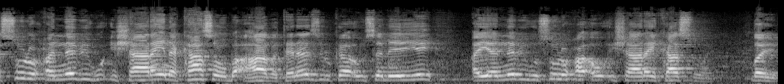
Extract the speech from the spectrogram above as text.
suluxa nebigu ishaarayna kaasowba ahaaba tanaasulka uu sameeyey ayaa nebigu suluxa uu ishaaray kaas waay ayb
